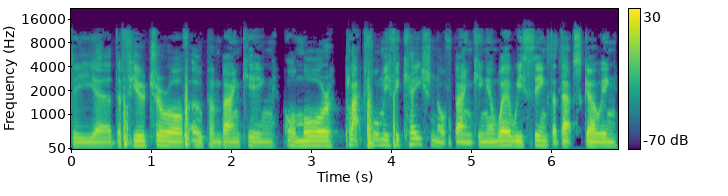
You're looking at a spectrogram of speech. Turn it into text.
the uh, the future of open banking or more platformification of banking and where we think that that's going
